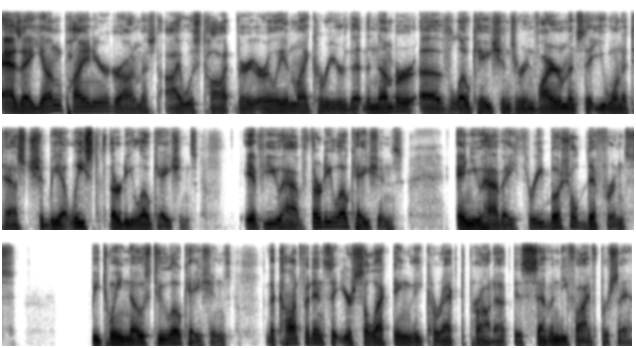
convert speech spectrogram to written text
as a young pioneer agronomist, I was taught very early in my career that the number of locations or environments that you want to test should be at least 30 locations. If you have 30 locations and you have a three bushel difference between those two locations, the confidence that you're selecting the correct product is 75%.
